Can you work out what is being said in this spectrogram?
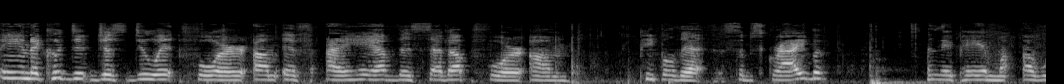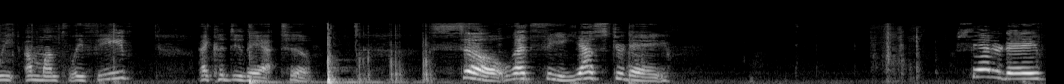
and I could do, just do it for um, if I have this set up for um, people that subscribe and they pay a, a week a monthly fee. I could do that too. So let's see. Yesterday, Saturday,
